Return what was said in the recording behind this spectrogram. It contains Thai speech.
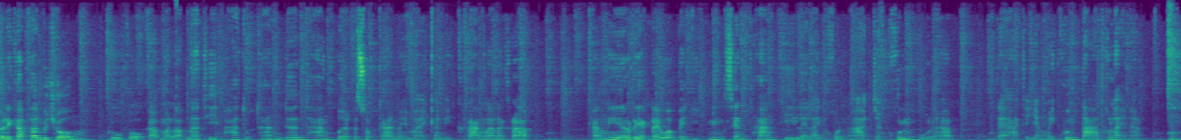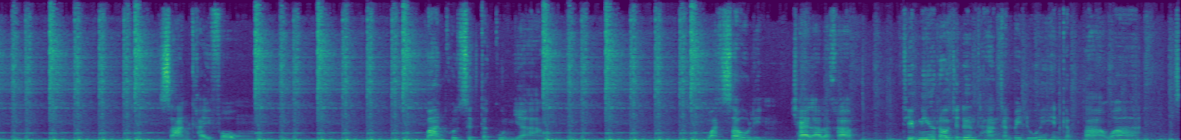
สวัสดีครับท่านผู้ชมครูโกกลับมารับหน้าที่พาทุกท่านเดินทางเปิดประสบการณ์ใหม่ๆกันอีกครั้งแล้วนะครับ ครั้งนี้เรียกได้ว่าเป็นอีกหนึ่งเส้นทางที่หลาย ๆ คนอาจจะคุ้นหูนะครับ แต่อาจจะยังไม่คุ้นตาเท่าไหร่นะสารไคฟง บ้านขุนศึกตระกูลหยาง วัดเส้าหลิน ใช่แล้วล่ะครับ ทริปนี้เราจะเดินทางกันไปดูให้เห็นกับตาว่า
